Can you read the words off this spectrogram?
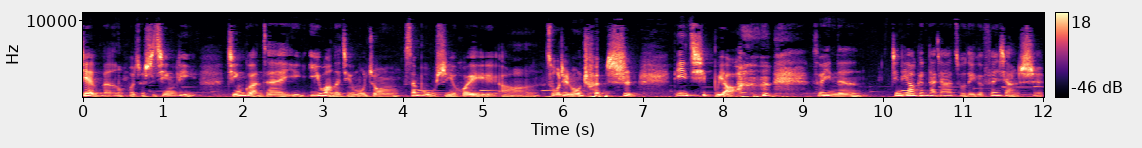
见闻或者是经历，尽管在以以往的节目中三不五时也会啊、做这种蠢事，第一期不要。所以呢，今天要跟大家做的一个分享是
